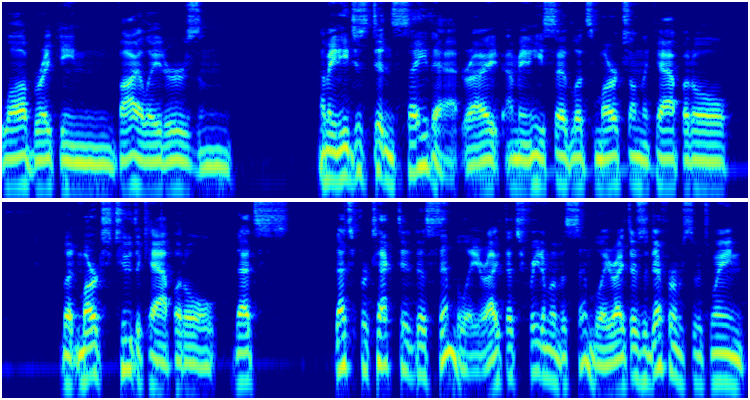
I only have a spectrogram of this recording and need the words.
law breaking violators and I mean he just didn't say that, right? I mean he said let's march on the Capitol, but march to the Capitol, that's that's protected assembly, right? That's freedom of assembly, right? There's a difference between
